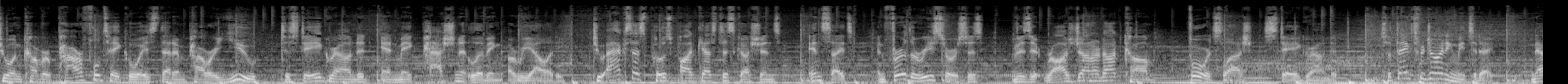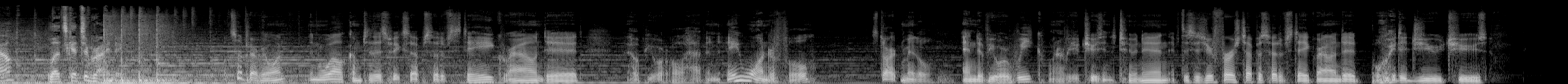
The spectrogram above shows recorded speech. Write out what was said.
to uncover powerful takeaways that empower you to stay grounded and make passionate living a reality. To access post podcast discussions, insights, and further resources, visit rajjana.com forward slash stay grounded. So thanks for joining me today. Now, let's get to grinding. What's up, everyone, and welcome to this week's episode of Stay Grounded. I hope you are all having a wonderful start, middle, end of your week, whenever you're choosing to tune in. If this is your first episode of Stay Grounded, boy, did you choose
